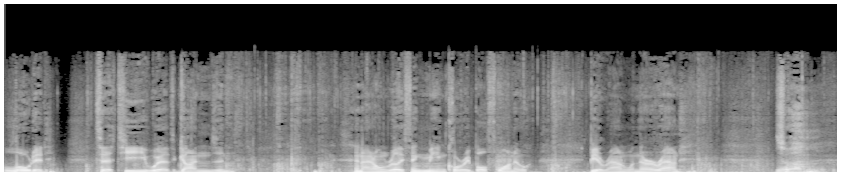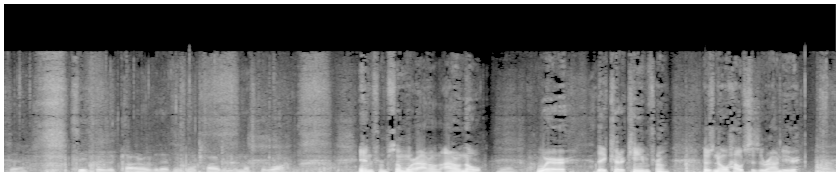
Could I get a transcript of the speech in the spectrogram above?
loaded to T with guns and and I don't really think me and Corey both want to be around when they're around. So- We'll have to look at the, see if there's a car over there. If there's no car, then they must have walked. And from somewhere I don't I don't know Yeah. where they could have came from. There's no houses around here. No.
